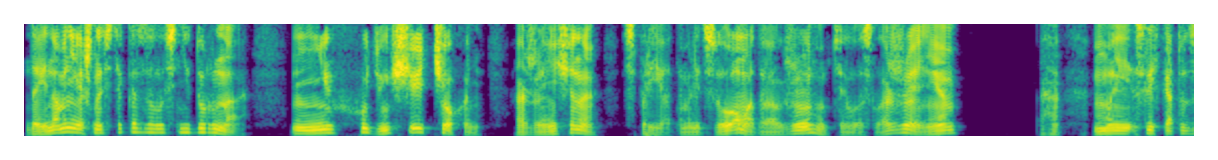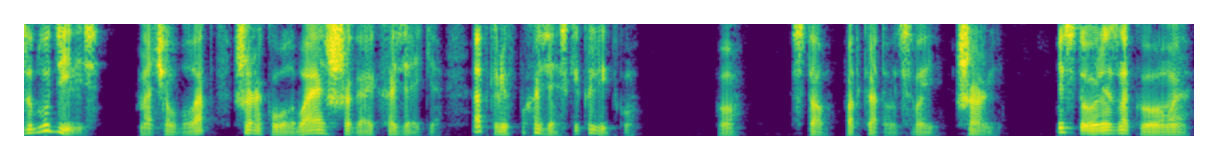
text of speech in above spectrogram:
Да и на внешность оказалась не дурна. Не худющая чохонь, а женщина с приятным лицом, а также телосложением. «Мы слегка тут заблудились», — начал Влад, широко улыбаясь, шагая к хозяйке, открыв по-хозяйски калитку. О, стал подкатывать свои шары. История знакомая.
